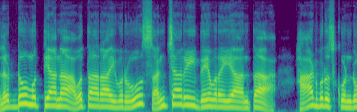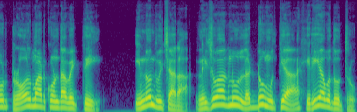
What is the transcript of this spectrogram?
ಲಡ್ಡು ಮುತ್ಯಾನ ಅವತಾರ ಇವರು ಸಂಚಾರಿ ದೇವರಯ್ಯ ಅಂತ ಹಾಡ್ ಬರೆಸ್ಕೊಂಡು ಟ್ರೋಲ್ ಮಾಡ್ಕೊಂಡ ವ್ಯಕ್ತಿ. ಇನ್ನೊಂದು ವಿಚಾರ, ನಿಜವಾಗ್ಲೂ ಲಡ್ಡು ಮುತ್ಯ ಹಿರಿಯ ಅವಧೂತರು.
